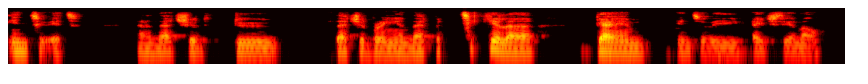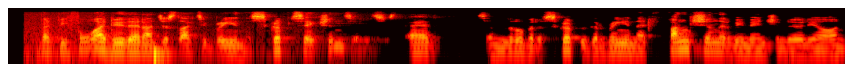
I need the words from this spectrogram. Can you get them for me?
into it and that should do that should bring in that particular game into the HTML. But before I do that, I'd just like to bring in the script section. So let's just add some little bit of script. We've got to bring in that function that we mentioned earlier on.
